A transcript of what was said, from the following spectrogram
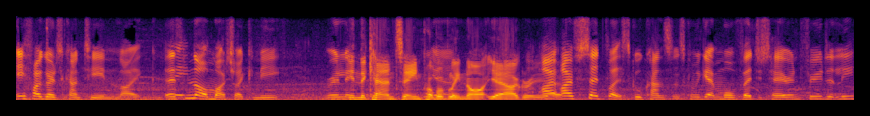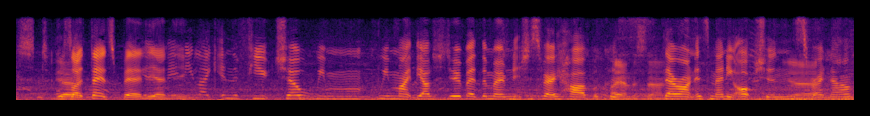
if I go to canteen, like, there's not much I can eat. Really. In the canteen, probably not. Yeah, I agree. yeah. I, I've said like school councillors, can we get more vegetarian food at least? Because Yeah. like there's barely any. Maybe like in the future we m- we might be able to do it, but at the moment it's just very hard because there aren't as many options Yeah. right now.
